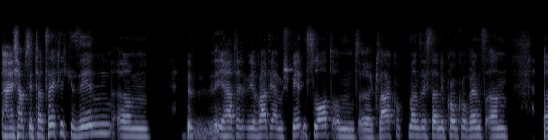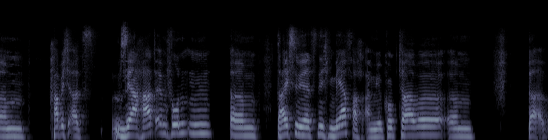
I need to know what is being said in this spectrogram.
Äh, ich habe sie tatsächlich gesehen. Ähm, ihr, hattet, ihr wart ja im späten Slot und äh, klar guckt man sich seine Konkurrenz an. Ähm, Habe ich als sehr hart empfunden, ähm, da ich sie mir jetzt nicht mehrfach angeguckt habe. Ähm, da,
